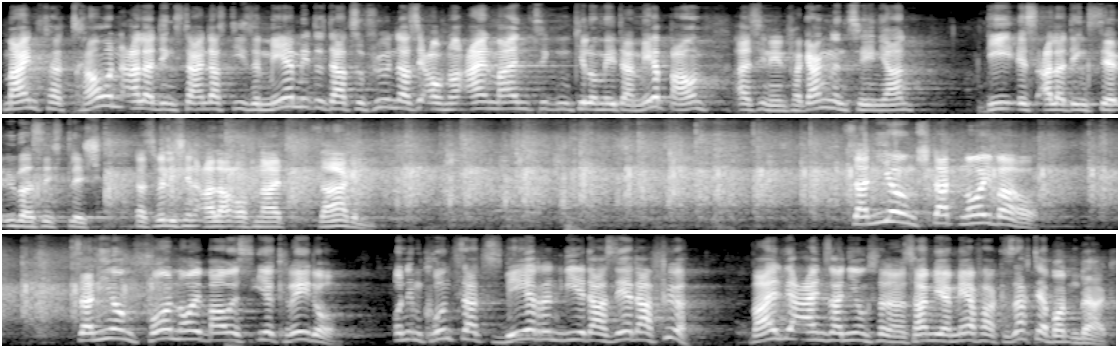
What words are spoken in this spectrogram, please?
Mein Vertrauen allerdings darin, dass diese Mehrmittel dazu führen, dass Sie auch nur einen einzigen Kilometer mehr bauen als in den vergangenen zehn Jahren, die ist allerdings sehr übersichtlich. Das will ich in aller Offenheit sagen. Sanierung statt Neubau. Sanierung vor Neubau ist Ihr Credo. Und Im Grundsatz wären wir da sehr dafür, weil wir einen Sanierungsvertrag haben. Das haben wir ja mehrfach gesagt, Herr Boddenberg.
